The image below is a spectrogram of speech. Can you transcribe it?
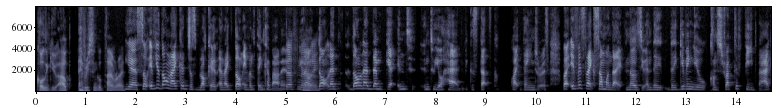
calling you out every single time, right? Yeah, so if you don't like it, just block it and like don't even think about it. You Definitely. know, Yeah. don't let don't let them get into into your head because that's quite dangerous. But if it's like someone that knows you and they they're giving you constructive feedback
